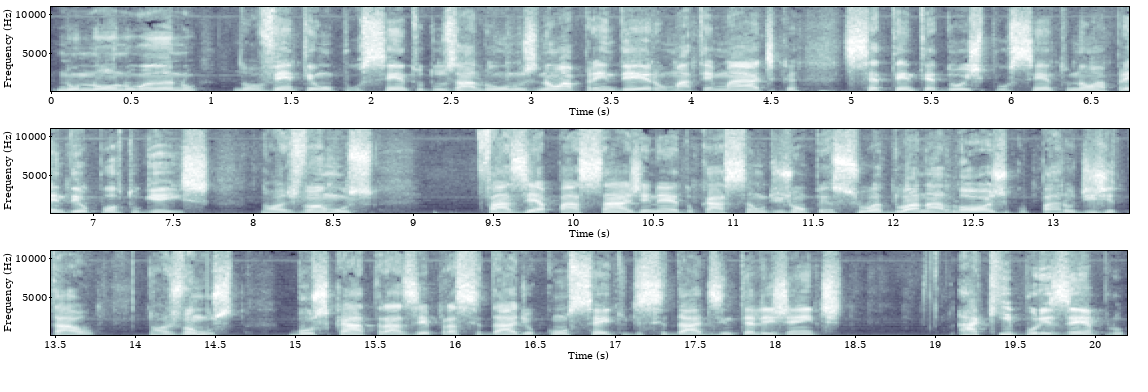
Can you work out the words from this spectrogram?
No nono ano, 91% dos alunos não aprenderam matemática, 72% não aprendeu português. Nós vamos fazer a passagem na educação de João Pessoa do analógico para o digital. Nós vamos buscar trazer para a cidade o conceito de cidades inteligentes. Aqui, por exemplo,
